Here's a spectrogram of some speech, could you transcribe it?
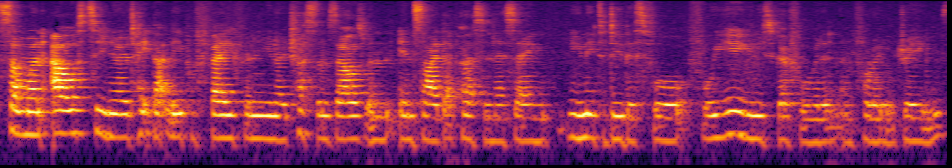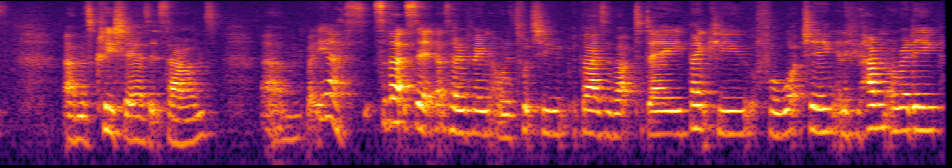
someone else to you know take that leap of faith and you know trust themselves when inside their person they're saying you need to do this for for you. You need to go forward and, and follow your dreams. Um, as cliche as it sounds. Um, but yes, so that's it. That's everything I want to talk to you guys about today. Thank you for watching, and if you haven't already,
